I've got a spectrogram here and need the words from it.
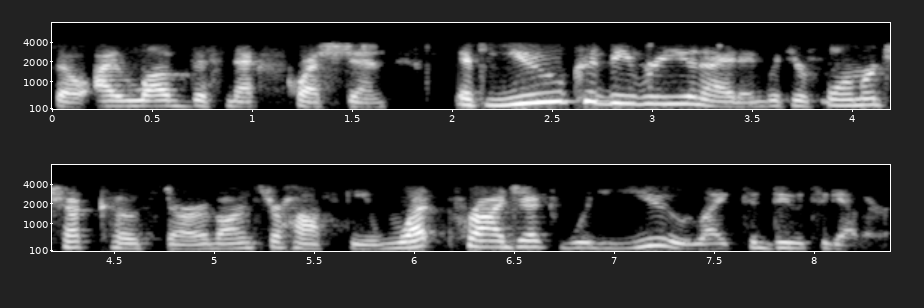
So I love this next question. If you could be reunited with your former Chuck co-star, Yvonne Strahovski, what project would you like to do together?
